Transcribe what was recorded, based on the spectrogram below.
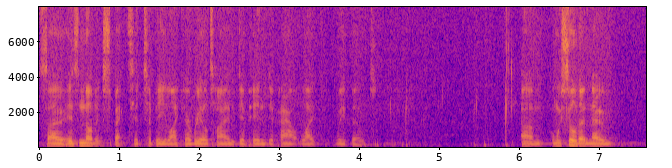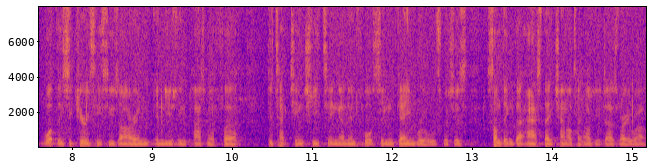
So it's not expected to be like a real-time dip in, dip out like we've built. Um, and we still don't know what the security issues are in, in using Plasma for detecting cheating and enforcing game rules, which is something that our state channel technology does very well.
